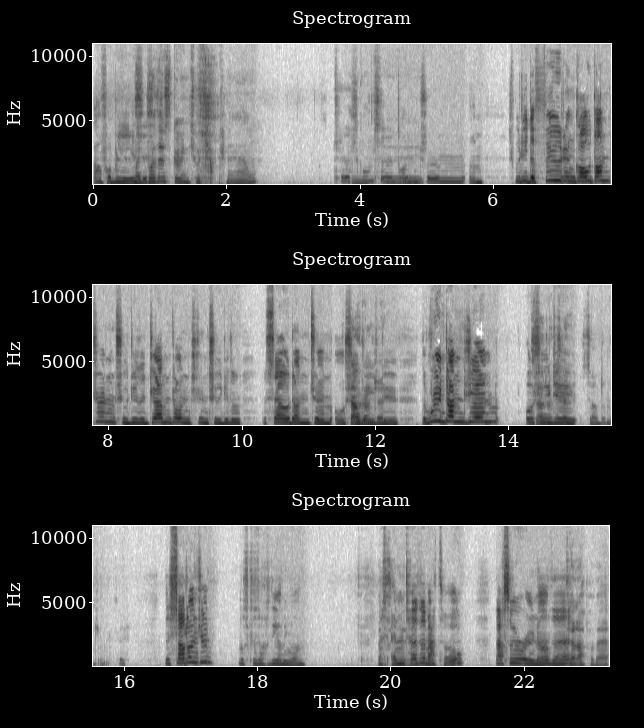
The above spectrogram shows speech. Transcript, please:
I'll probably My brother's going to attack now. Okay, let's go into the dungeon. Um, should we do the food and gold dungeon? Should we do the gem dungeon? Should we do the, the cell dungeon? Or should Cell we dungeon. do the rune dungeon? Or Cell should we do cell dungeon? Okay. The cell dungeon? That's because that's the only one. Let's That's enter the battle. That's the arena there. Turn up a bit.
